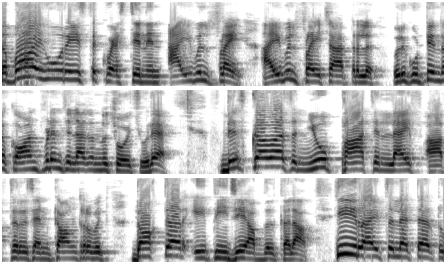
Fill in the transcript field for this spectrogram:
the boy who raise the question in I will fly I will fly ചാപ്റ്ററിൽ ഒരു കുട്ടി എന്തോ കോൺഫിഡൻസ് ഇല്ലാതെ എന്തോ ചോദിച്ചു അല്ലേ? Discovers a new path in life after his encounter with Dr. APJ Abdul Kalam. He writes a letter to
